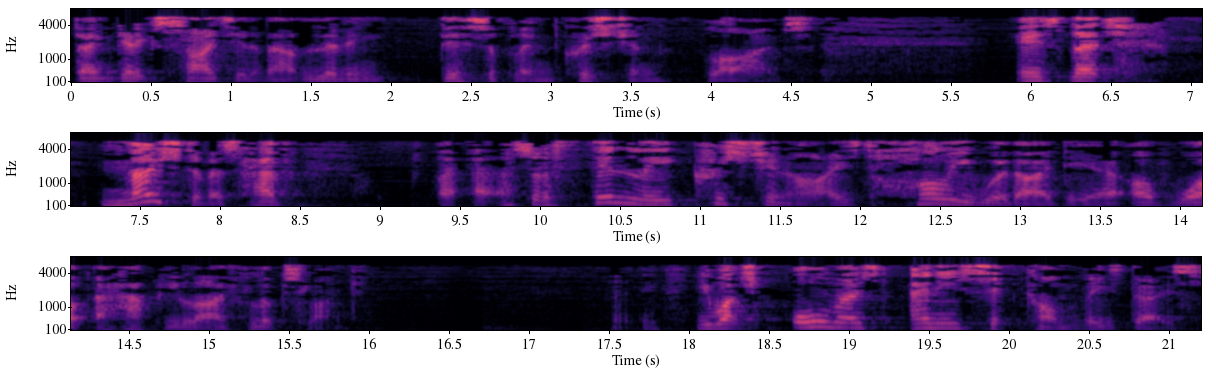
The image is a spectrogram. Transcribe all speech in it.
don't get excited about living disciplined Christian lives is that most of us have a, a, sort of thinly Christianized Hollywood idea of what a happy life looks like. You watch almost any sitcom these days,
